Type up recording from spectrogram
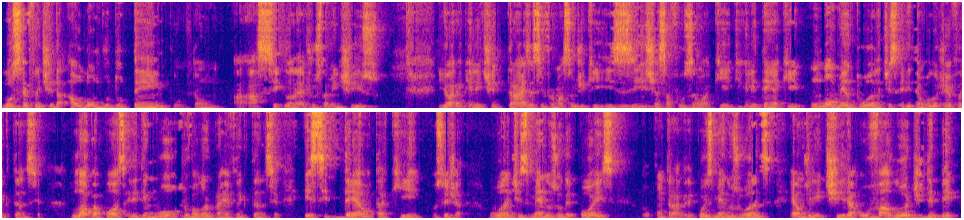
Luz refletida ao longo do tempo. Então, a, a sigla né, é justamente isso. E a hora que ele te traz essa informação de que existe essa fusão aqui, o que, que ele tem aqui? Um momento antes, ele tem um valor de reflectância. Logo após, ele tem um outro valor para reflectância. Esse delta aqui, ou seja, o antes menos o depois, o contrário, depois menos o antes, é onde ele tira o valor de dB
